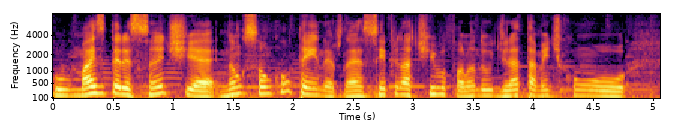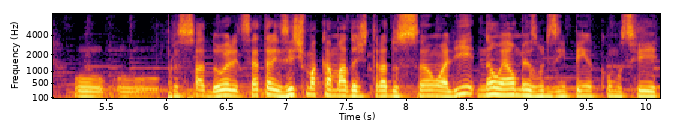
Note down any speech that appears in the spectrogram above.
o mais interessante é, não são containers, né? Sempre nativo, falando diretamente com o o, o, processador, etc. Existe uma camada de tradução ali, não é o mesmo desempenho como se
